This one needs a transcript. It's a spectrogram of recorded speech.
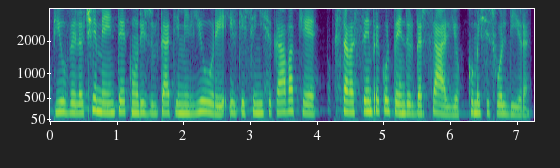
più velocemente con risultati migliori, il che significava che stava sempre colpendo il bersaglio, come si suol dire.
